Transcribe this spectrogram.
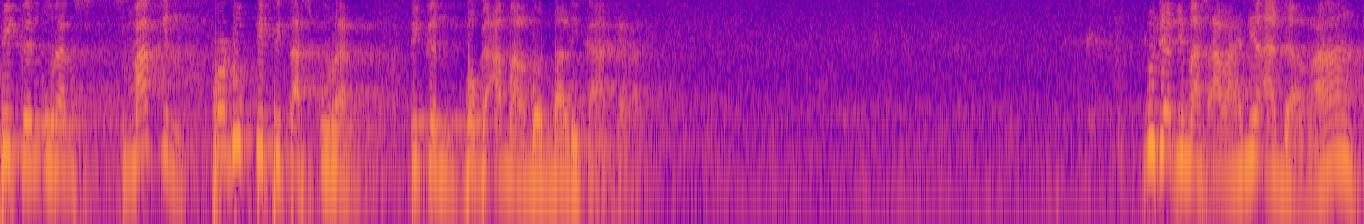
bikin orang semakin produktivitas orang bikin boga amal bon balik ke akhirat. Lu jadi masalahnya adalah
